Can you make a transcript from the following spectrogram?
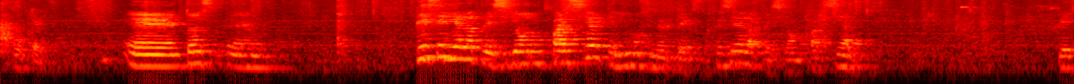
Ok. Eh, entonces, eh, ¿qué sería la presión parcial que vimos en el texto? ¿Qué sería la presión parcial? P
